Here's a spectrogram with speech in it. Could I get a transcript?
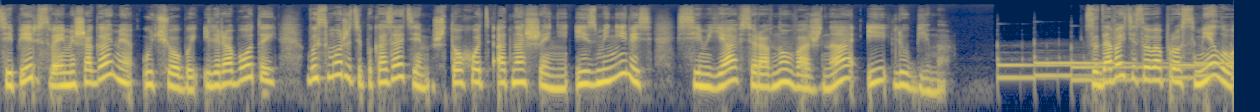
Теперь своими шагами, учебой или работой вы сможете показать им, что хоть отношения и изменились, семья все равно важна и любима. Задавайте свой вопрос Мелу,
